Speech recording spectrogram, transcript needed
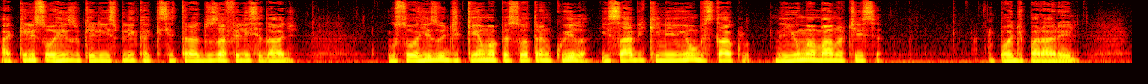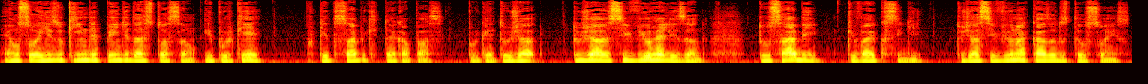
Aquele sorriso que ele explica que se traduz a felicidade. O sorriso de quem é uma pessoa tranquila e sabe que nenhum obstáculo, nenhuma má notícia pode parar ele. É um sorriso que independe da situação. E por quê? Porque tu sabe que tu é capaz. Porque tu já, tu já se viu realizando. Tu sabe que vai conseguir. Tu já se viu na casa dos teus sonhos.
